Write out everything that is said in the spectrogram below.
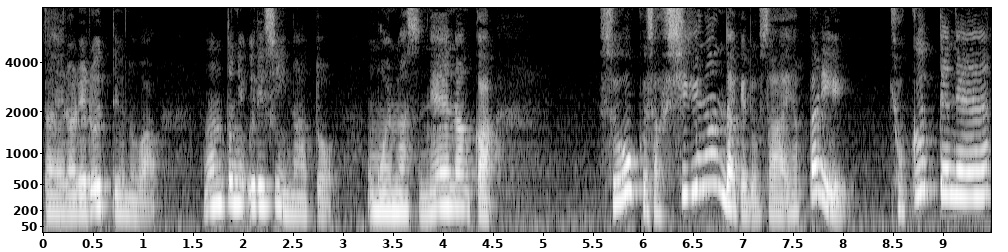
伝えられるっていうのは本当に嬉しいなと思いますね。なんかすごくさ不思議なんだけどさやっぱり曲ってね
